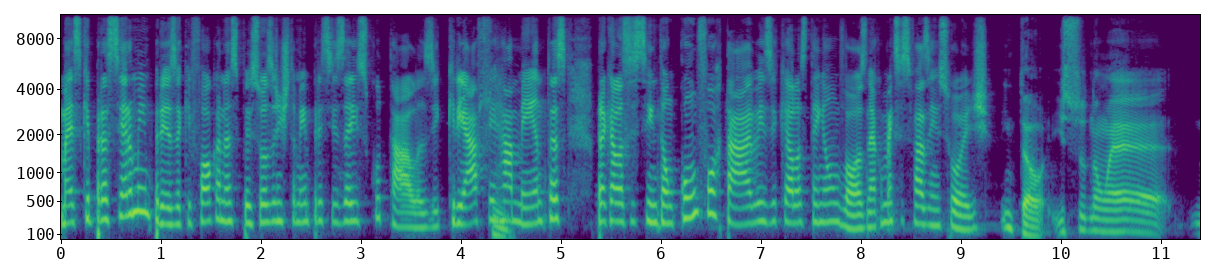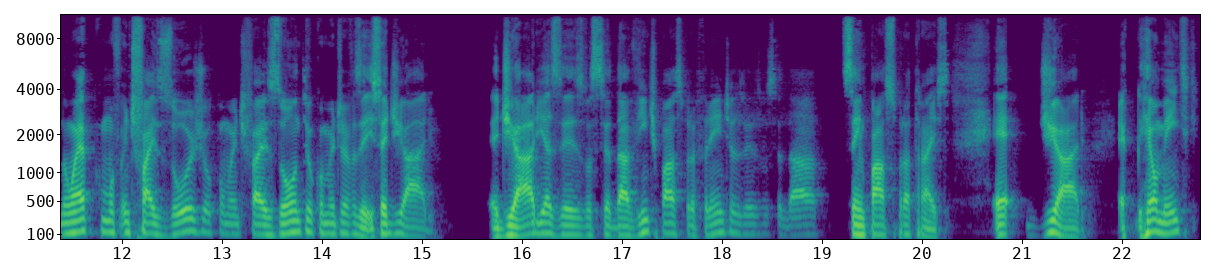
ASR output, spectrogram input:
mas que para ser uma empresa que foca nas pessoas, a gente também precisa escutá-las e criar Sim. ferramentas para que elas se sintam confortáveis e que elas tenham voz, né? Como é que vocês fazem isso hoje? Então, isso não é não é como a gente faz hoje, ou como a gente faz ontem, ou como a gente vai fazer. Isso é diário. É diário e às vezes você dá 20 passos para frente, às vezes você dá 100 passos para trás. É diário. É realmente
